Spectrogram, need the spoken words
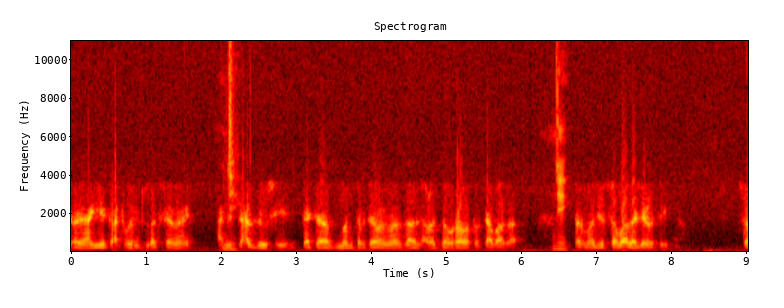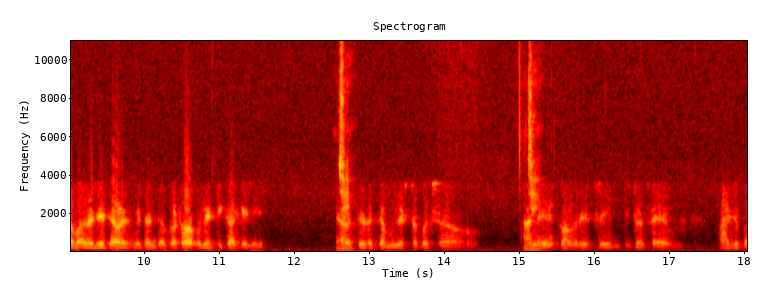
तर ही एक आठवणीत लक्षण आहे. आणि. त्याच दिवशी त्याच्या नंतरच्या दौरा होता त्या भागात तर माझी सभा झाली होती. सभा झाली त्यावेळेस मी त्यांच्यावर कठोरपणे टीका केली. त्यावेळेस कम्युनिस्ट पक्ष आणि काँग्रेसचे टीचर साहेब भाजप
